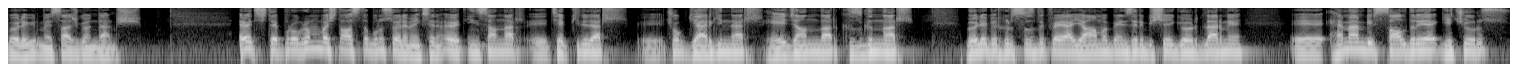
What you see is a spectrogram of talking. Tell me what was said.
Böyle bir mesaj göndermiş. Evet işte programın başında aslında bunu söylemek istedim. Evet insanlar e, tepkililer, e, çok gerginler, heyecanlılar, kızgınlar. Böyle bir hırsızlık veya yağma benzeri bir şey gördüler mi e, hemen bir saldırıya geçiyoruz.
